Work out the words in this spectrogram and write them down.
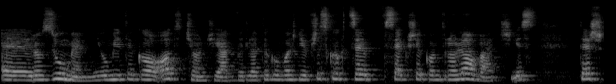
E, rozumem, nie umie tego odciąć jakby, dlatego właśnie wszystko chce w seksie kontrolować. Jest, też,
